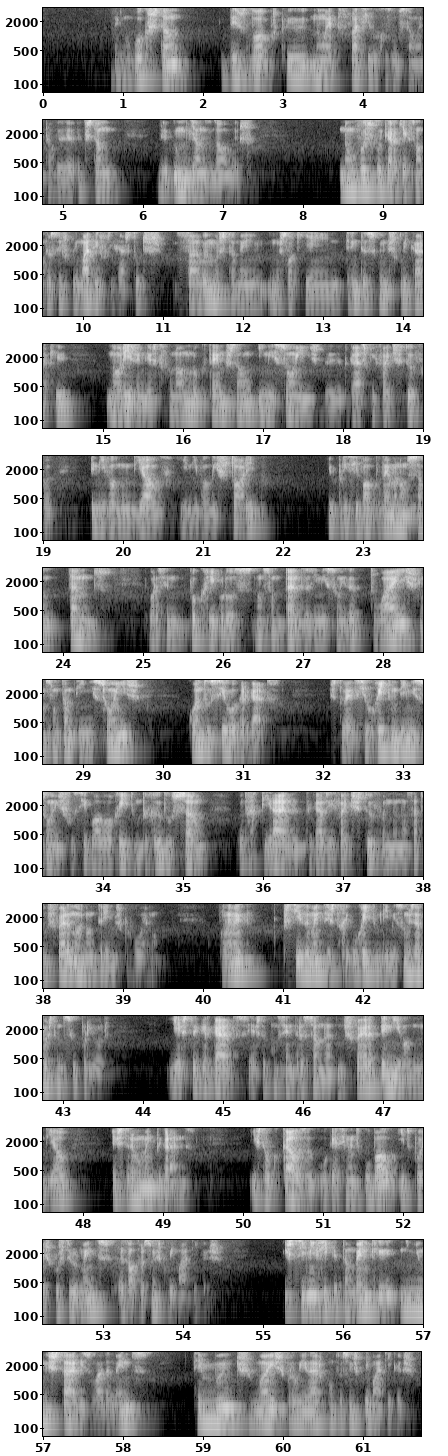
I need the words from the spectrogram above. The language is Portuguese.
É uma boa questão, desde logo porque não é de fácil resolução, é talvez a questão de um milhão de dólares. Não vou explicar o que, é que são alterações climáticas, porque acho que todos sabem, mas também, mas só que em 30 segundos explicar que na origem deste fenómeno o que temos são emissões de, de gases com efeito de estufa a nível mundial e a nível histórico, e o principal problema não são tanto, agora sendo pouco rigoroso, não são tanto as emissões atuais, não são tanto emissões quanto o seu agregado. Isto é, se o ritmo de emissões fosse igual ao ritmo de redução de retirada de gases de efeito de estufa na nossa atmosfera, nós não teríamos problema. O problema é que, precisamente, este, o ritmo de emissões é bastante superior. E este agregado, esta concentração na atmosfera, a nível mundial, é extremamente grande. Isto é o que causa o aquecimento global e depois, posteriormente, as alterações climáticas. Isto significa também que nenhum Estado, isoladamente, tem muitos meios para lidar com alterações climáticas.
